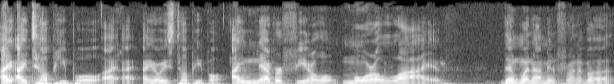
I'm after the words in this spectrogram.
I, I tell people, I, I always tell people, I never feel more alive than when I'm in front of a,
